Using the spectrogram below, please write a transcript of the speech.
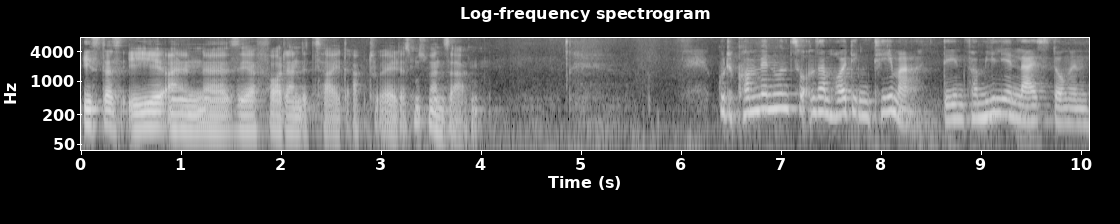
ist das eh eine sehr fordernde Zeit aktuell, das muss man sagen. Gut, kommen wir nun zu unserem heutigen Thema, den Familienleistungen,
